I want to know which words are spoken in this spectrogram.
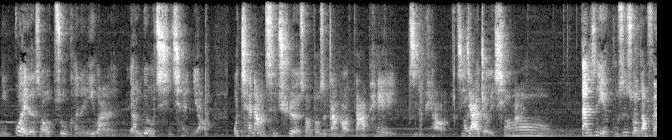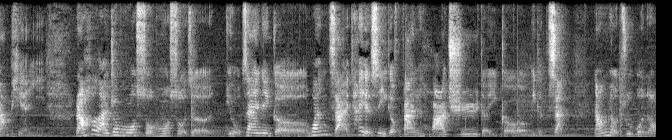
你贵的时候住可能一晚要六七千要。我前两次去的时候都是刚好搭配机票，机加酒一起买，但是也不是说到非常便宜。然后后来就摸索摸索着，有在那个湾仔，它也是一个繁华区域的一个一个站，然后没有住过那种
